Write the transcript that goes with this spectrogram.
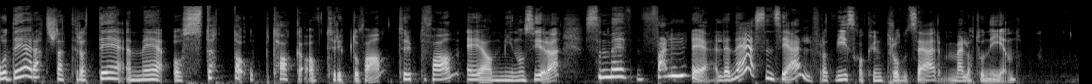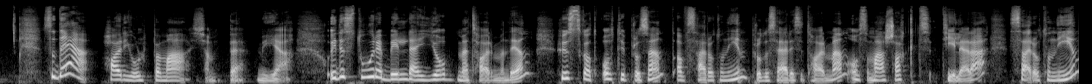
og det er rett og slett for at det er med å støtte opptaket av tryptofan. Tryptofan er en aminosyre som er veldig, eller den er essensiell for at vi skal kunne produsere melatonin. Så det har hjulpet meg kjempemye. Og i det store bildet, jobb med tarmen din. Husk at 80% av serotonin produseres i tarmen, og som jeg har sagt tidligere, serotonin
